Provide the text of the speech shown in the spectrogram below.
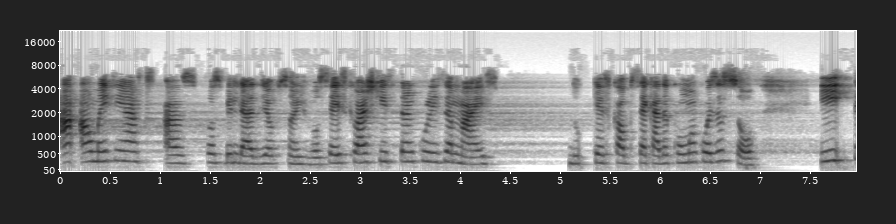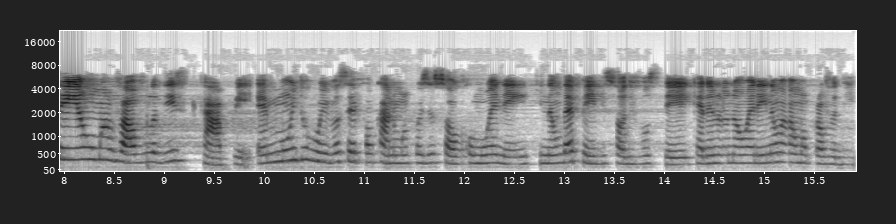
a, aumentem as, as possibilidades e opções de vocês, que eu acho que isso tranquiliza mais do que ficar obcecada com uma coisa só. E tenha uma válvula de escape. É muito ruim você focar numa coisa só, como o Enem, que não depende só de você. Querendo ou não, o Enem não é uma prova de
